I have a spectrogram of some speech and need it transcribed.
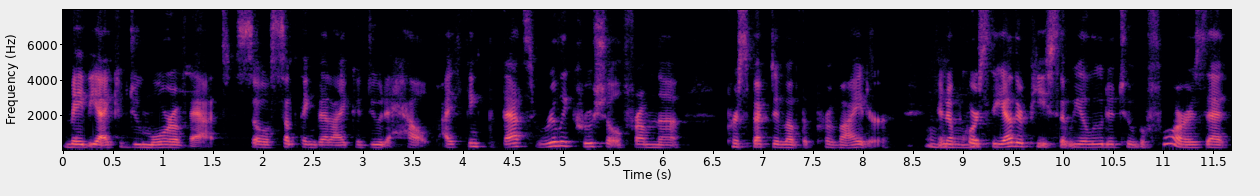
maybe i could do more of that so something that i could do to help i think that that's really crucial from the perspective of the provider Mm-hmm. And of mm-hmm. course, the other piece that we alluded to before is that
